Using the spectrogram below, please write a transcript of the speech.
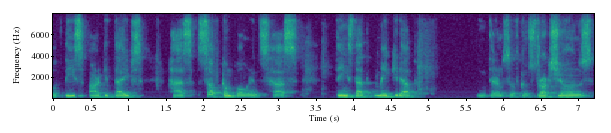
of these archetypes has subcomponents, has things that make it up in terms of constructions,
